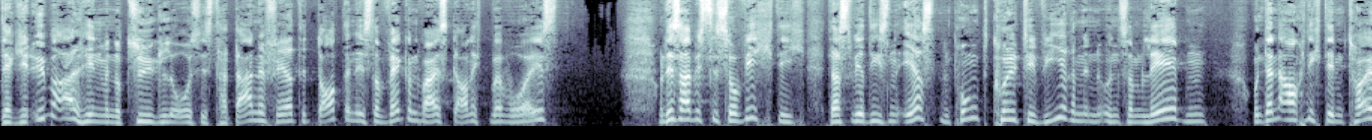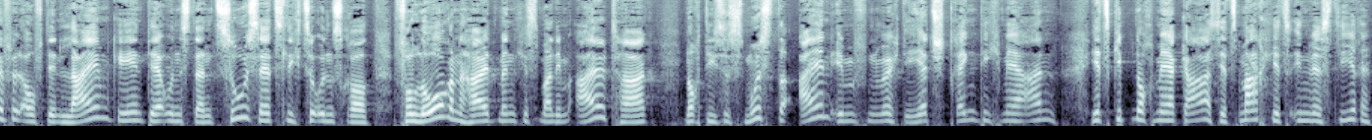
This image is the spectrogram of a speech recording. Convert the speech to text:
Der geht überall hin, wenn er zügellos ist, hat da eine Fährte, dort, dann ist er weg und weiß gar nicht mehr, wo er ist. Und deshalb ist es so wichtig, dass wir diesen ersten Punkt kultivieren in unserem Leben, und dann auch nicht dem Teufel auf den Leim gehen, der uns dann zusätzlich zu unserer Verlorenheit manches Mal im Alltag noch dieses Muster einimpfen möchte. Jetzt streng dich mehr an. Jetzt gib noch mehr Gas. Jetzt mach, jetzt investiere.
